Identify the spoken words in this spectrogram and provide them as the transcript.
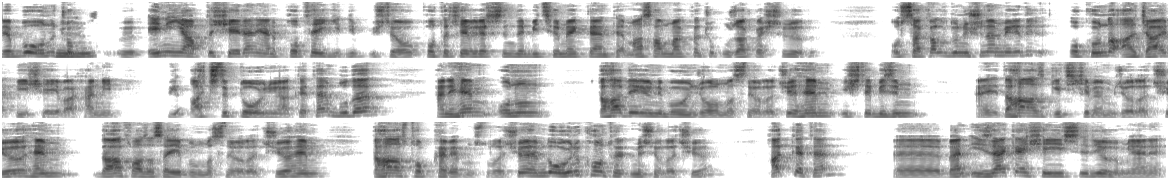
Ve bu onu çok Hı-hı. E, en iyi yaptığı şeyden yani potaya gidip işte o pota çevresinde bitirmekten, temas almaktan çok uzaklaştırıyordu. O sakal dönüşünden beridir o konuda acayip bir şey var. Hani bir açlıkla oynuyor hakikaten. Bu da hani hem onun daha verimli bir oyuncu olmasına yol açıyor. Hem işte bizim hani daha az geçiş yememize yol açıyor. Hem daha fazla sayı bulmasına yol açıyor. Hem daha az top kaybetmesine yol açıyor. Hem de oyunu kontrol etmesine yol açıyor. Hakikaten e, ben izlerken şeyi hissediyorum yani.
